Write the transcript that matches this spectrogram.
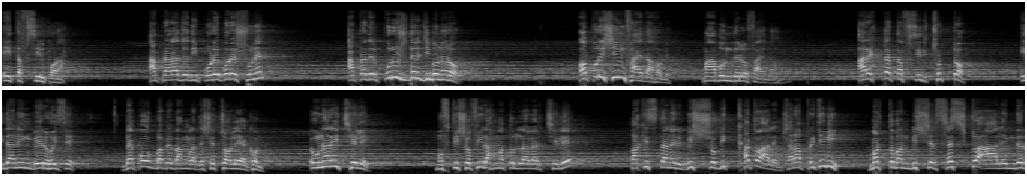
এই তফসির পড়া। আপনারা যদি পড়ে পড়ে শুনেন আপনাদের পুরুষদের জীবনেরও অপরিসীম ফায়দা হবে, মা বোনদেরও ফায়দা হবে। আরেকটা তফসির ছোট্ট ইদানিং বের হয়েছে ব্যাপকভাবে বাংলাদেশে চলে এখন। ওনারই ছেলে, মুফতি শফি রহমতুল্লাহর ছেলে, পাকিস্তানের বিশ্ববিখ্যাত আলেম, সারা পৃথিবী বর্তমান বিশ্বের শ্রেষ্ঠ আলেমদের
